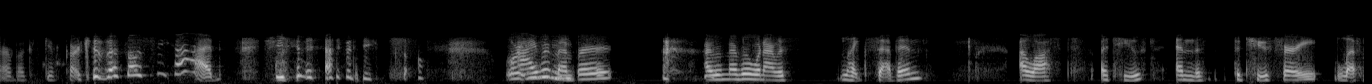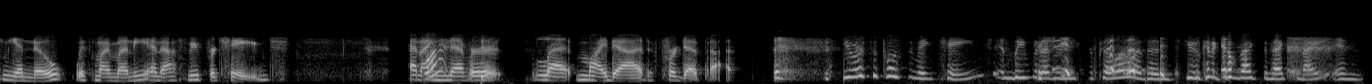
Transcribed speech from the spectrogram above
Starbucks gift card because that's all she had. She didn't have any. Or I even- remember I remember when I was like seven, I lost a tooth, and the the tooth fairy left me a note with my money and asked me for change. And I never let my dad forget that. You were supposed to make change and leave it underneath your pillow, and then he was going to come back the next night and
